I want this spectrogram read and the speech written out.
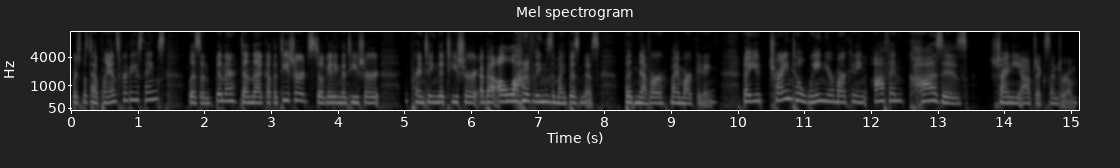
We're supposed to have plans for these things. Listen, been there, done that, got the t shirt, still getting the t shirt, printing the t shirt about a lot of things in my business, but never my marketing. Now, you trying to wing your marketing often causes shiny object syndrome.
